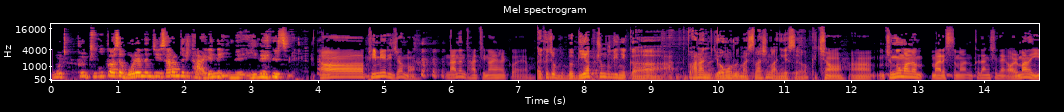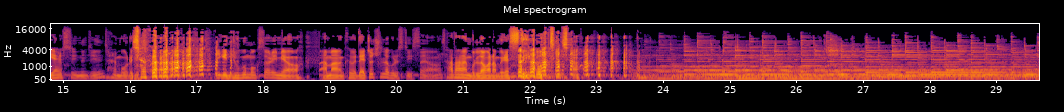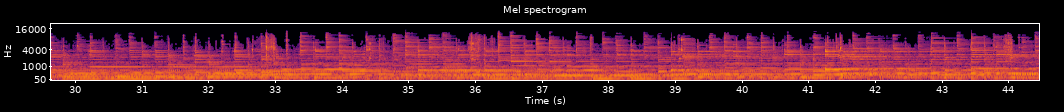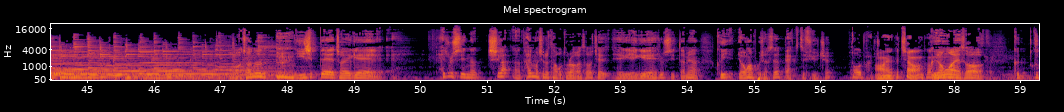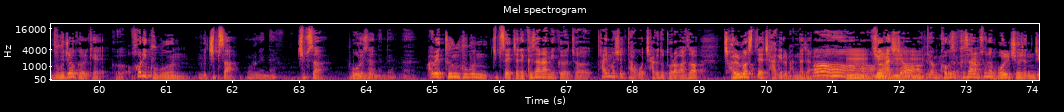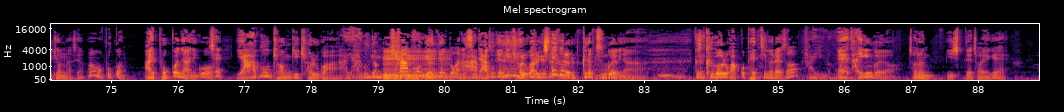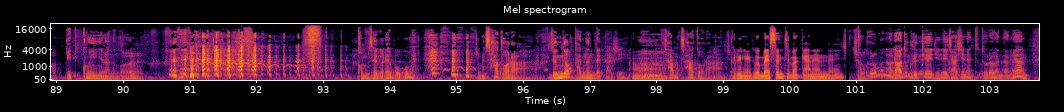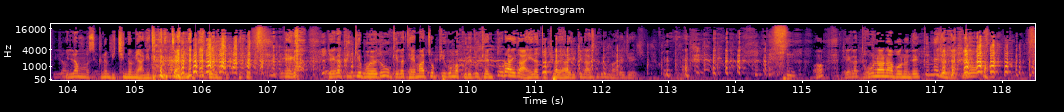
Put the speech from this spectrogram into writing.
뭐그 중국 가서 뭘 했는지 사람들이 다 알겠네 이내 이내일스를 어 비밀이죠 뭐. 나는 다 디나이 할 거예요. 아니, 그죠 뭐 미합 중국이니까 아, 또 하나님 영어로 말씀하신 거 아니겠어요? 그쵸. 어, 중국말로 말했으면 그 당시 내가 얼마나 이해할 수 있는지는 잘 모르죠. 이게 누구 목소리며 아마 그 내쫓으려고 그럴 수도 있어요. 사단아 물러가라 뭐 이럴 수도 있고 진짜. 어, 저는 20대 저에게 해줄 수 있는 시간 어, 타임머신을 타고 돌아가서 제, 제게 얘기해 줄 수 있다면 그 영화 보셨어요? Back to the Future? 어, 봤죠. 아, 그쵸. 그 뭐, 영화에서 그, 그 누구죠? 그 이렇게 그 허리 굽은 그 집사 모르겠네. 집사 모르세요? 봤는데. 네. 아왜 등 굽은 집사 있잖아요. 그 사람이 그 저 타임머신 타고 자기도 돌아가서 젊었을 때 자기를 만나잖아요. 어, 어, 어, 음, 어. 기억나시죠? 어, 어, 기억나. 거기서 그 사람 손에 뭘 쥐어줬는지 기억나세요? 어, 복권. 아니 복권이 아니고 책. 야구 경기 결과 아, 야구 경기. 음. 향후 음, 몇 음, 년 동안 있을 아, 야구 경기 결과를 책을 그냥 준 거예요 그냥. 그래서 그걸로 갖고 베팅을 해서 다 이긴 거. 예, 다 이긴 거예요. 저는 20대 저에게 어, 비트코인이라는 걸 검색을 해보고 좀 사둬라. 능력 닿는 데까지 어. 사, 사둬라. 그러게 그거 몇 센티밖에 안 했는데 저, 그러면 뭐 나도 그렇게 해야지. 내 자신한테 돌아간다면 일론 머스크는 미친 놈이 아니다는 짱이. 걔가 걔가 그렇게 보여도 걔가 대마 초 피고 막 그래도 걘 또라이가 아니다 투표야 이렇게 나도 그럼 말해줘야지. 어? 걔가 돈 하나 버는데 끝내준다. 그거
